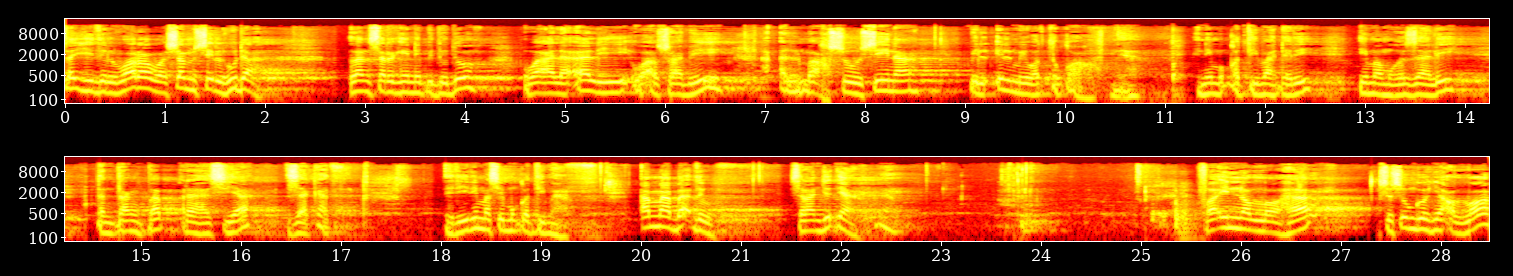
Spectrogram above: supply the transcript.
sayyidil wara wa syamsil huda. Lan serengene pituduh wa ala ali wa ashabi al makhsusina bil ilmi wa tuqa ya. Ini mukaddimah dari Imam Ghazali tentang bab rahasia zakat. Jadi ini masih mukaddimah. Amma ba'du. Selanjutnya ya. Fa innallaha sesungguhnya Allah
